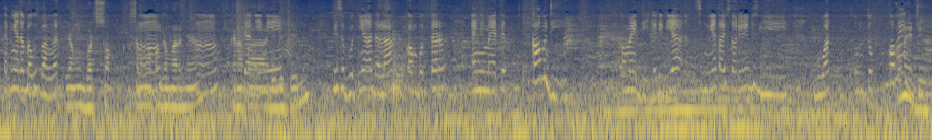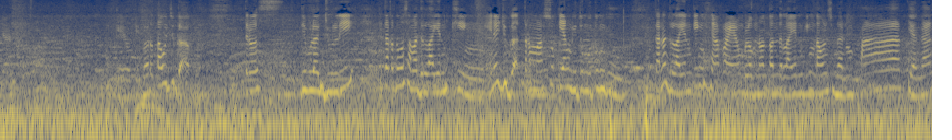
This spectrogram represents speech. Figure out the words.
tapi ternyata bagus banget. yang membuat shock semua Mm-mm. penggemarnya. Mm-mm. Kenapa Dan ini dibikin? disebutnya adalah computer animated comedy komedi jadi dia sebenarnya Toy Story ini dibuat untuk komedi, Komedi. oke oke baru tahu juga aku terus di bulan Juli kita ketemu sama The Lion King ini juga termasuk yang ditunggu-tunggu karena The Lion King siapa yang belum nonton The Lion King tahun 94 ya kan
